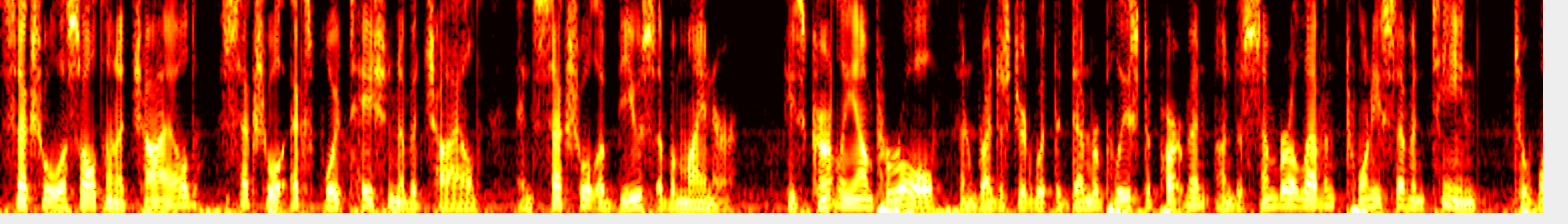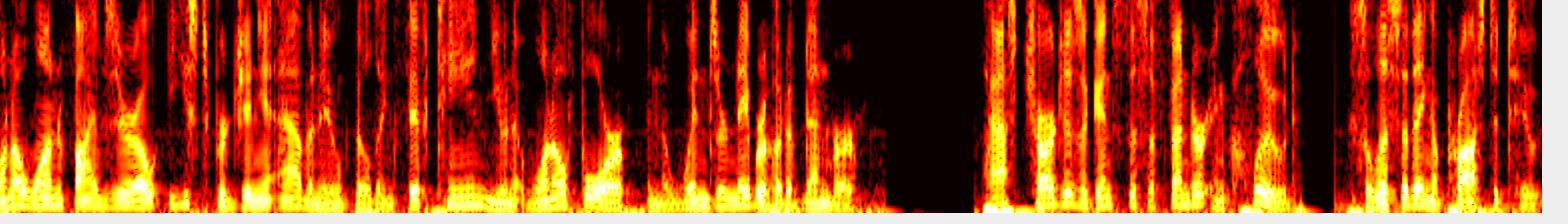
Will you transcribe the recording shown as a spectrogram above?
sexual assault on a child, sexual exploitation of a child, and sexual abuse of a minor. He's currently on parole and registered with the Denver Police Department on December 11, 2017, to 10150 East Virginia Avenue, Building 15, Unit 104, in the Windsor neighborhood of Denver. Past charges against this offender include soliciting a prostitute.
